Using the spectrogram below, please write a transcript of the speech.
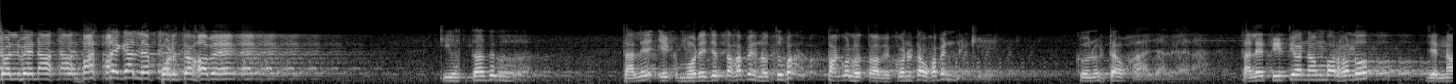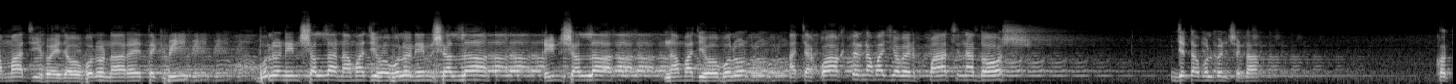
চলবে না, বাঁচতে গেলে পড়তে হবে। কি হতে হবে গো? তাহলে এক মরে যেতে হবে, নতুবা পাগল হতে হবে, কোনোটাও হবেন নাকি? কোনোটাও হওয়া যাবে না। তাহলে তৃতীয় নম্বর হলো যে নামাজি হয়ে যাও বলুন নারায় দেখবি বলুন, ইনশাল্লাহ নামাজি হো বলুন, ইনশাল্লাহ ইনশাল্লাহ নামাজি হো বলুন। আচ্ছা কয়েকটার নামাজি হবেন পাঁচ না দশ? যেটা বলবেন সেটা। কত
